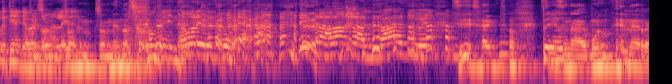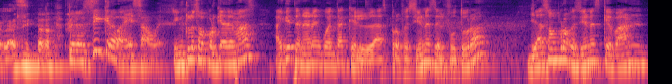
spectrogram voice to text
creo que tiene que ver Sí, con son, la ley son, del son menos. son menores, güey. y trabajan más, güey. Sí, exacto. Pero- sí, es una muy buena relación. Pero sí creo eso, güey. Incluso porque además hay que tener en cuenta que las profesiones del futuro ya son profesiones que van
